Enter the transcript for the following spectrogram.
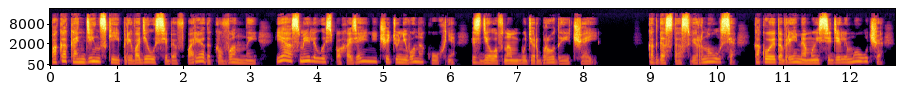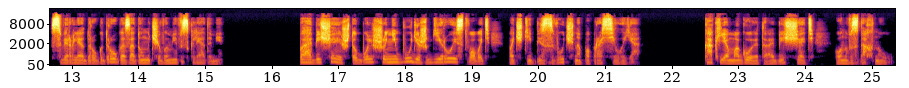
Пока Кандинский приводил себя в порядок в ванной, я осмелилась похозяйничать у него на кухне, сделав нам бутерброды и чай. Когда Стас вернулся, какое-то время мы сидели молча, сверля друг друга задумчивыми взглядами. «Пообещай, что больше не будешь геройствовать», — почти беззвучно попросила я. «Как я могу это обещать?» — он вздохнул.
